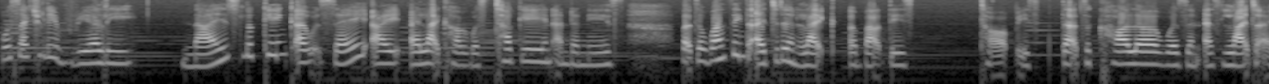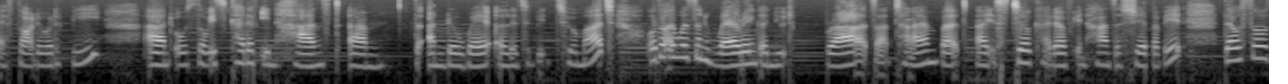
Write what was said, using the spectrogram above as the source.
was actually really nice looking, I would say. I, I like how it was tucked in underneath. But the one thing that I didn't like about this top is that the color wasn't as light as I thought it would be and also it's kind of enhanced um, the underwear a little bit too much. Although I wasn't wearing a nude bra at that time but I still kind of enhanced the shape a bit. There also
